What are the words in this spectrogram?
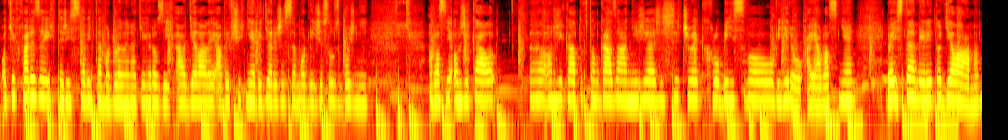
o těch farizejích, kteří se, víte, modlili na těch rozích a dělali, aby všichni je viděli, že se modlí, že jsou zbožní. A vlastně on říkal, uh, on říká to v tom kázání, že, že si člověk chlubí svou víru a já vlastně do jisté míry to dělám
